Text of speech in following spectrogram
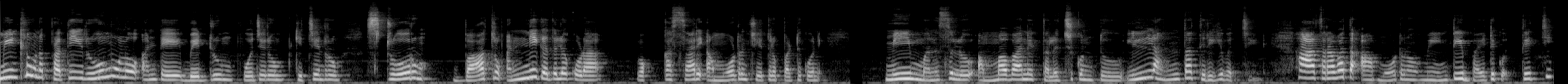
మీ ఇంట్లో ఉన్న ప్రతి రూములో అంటే bedroom pooja room kitchen room store room bathroom అన్ని గదిలో కూడా ఒక్కసారి ఆ మూటను చేతిలో పట్టుకొని మీ మనసులో అమ్మవారిని తలుచుకుంటూ ఇల్లు అంతా తిరిగి వచ్చేయండి. ఆ తర్వాత ఆ మూటను మీ ఇంటి బయటకు తెచ్చి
